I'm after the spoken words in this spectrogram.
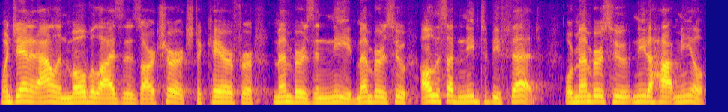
When Janet Allen mobilizes our church to care for members in need, members who all of a sudden need to be fed, or members who need a hot meal,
